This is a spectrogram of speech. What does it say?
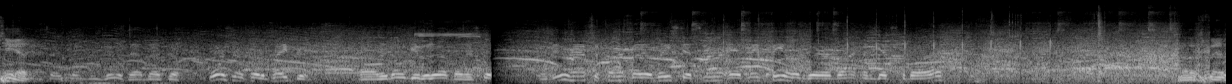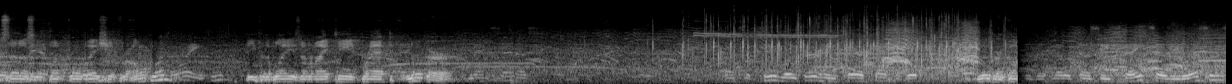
10. said do with that. But uh, fortunate for the Patriots, uh, they don't give it up, but they still. They do have to punt, but at least it's not at midfield where Blackman gets the ball. Alex Van Sennis in punt formation for Oakland. Great. For the Blaze, number 19, Brent Luker. Ben Sennis. Punts it to Luker, who fair catches it. At Middle Tennessee State, says he listens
